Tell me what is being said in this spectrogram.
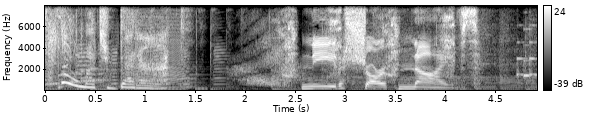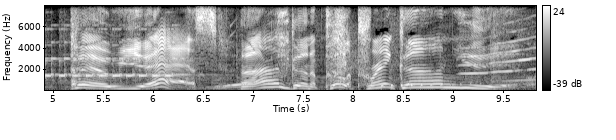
So much better! Need sharp knives. Oh, yes! I'm gonna pull a prank on you!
